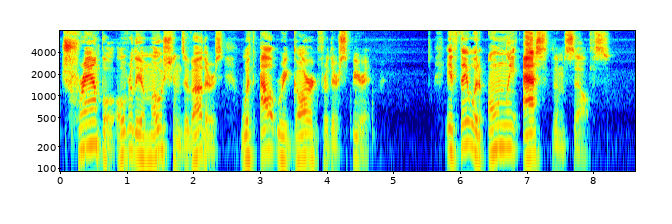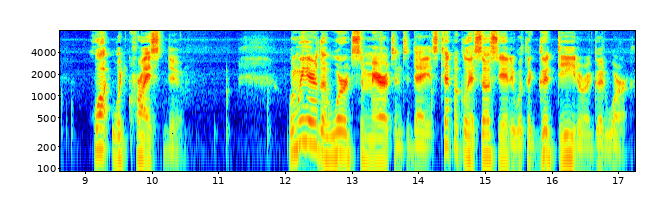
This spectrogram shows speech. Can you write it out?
trample over the emotions of others without regard for their spirit. If they would only ask themselves, what would Christ do? When we hear the word Samaritan today, it's typically associated with a good deed or a good work.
